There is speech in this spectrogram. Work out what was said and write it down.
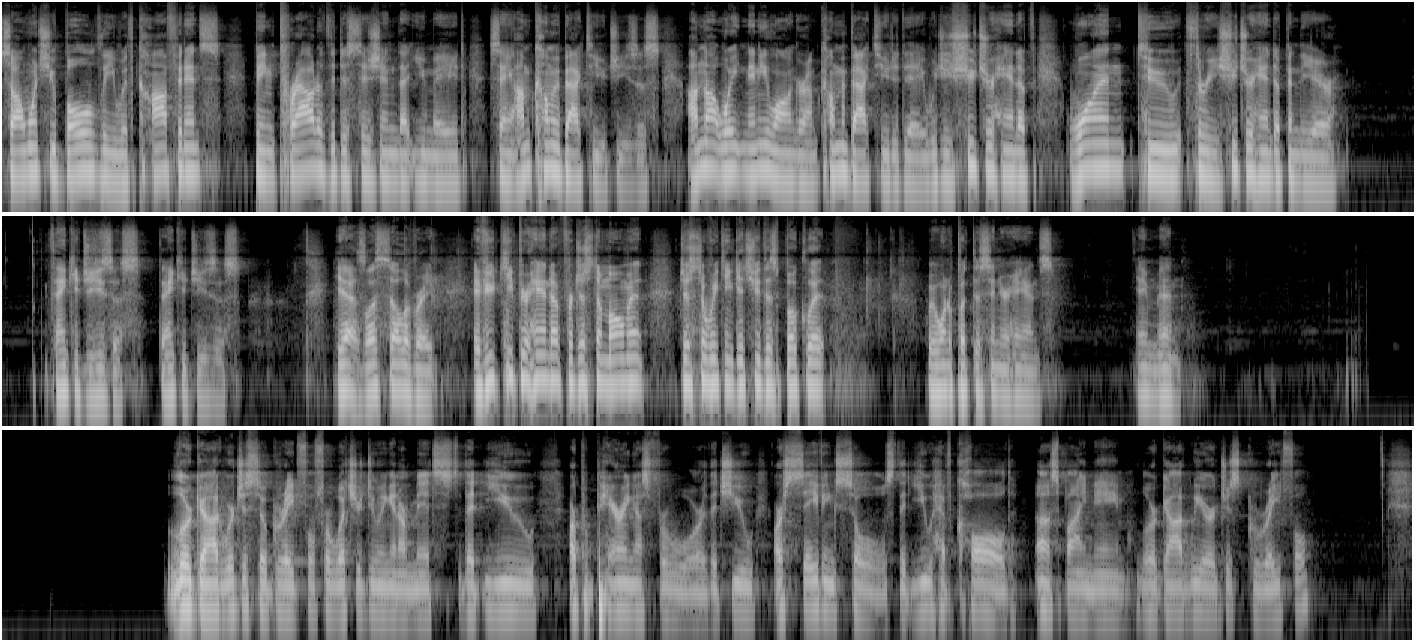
So I want you boldly, with confidence, being proud of the decision that you made, saying, I'm coming back to you, Jesus. I'm not waiting any longer. I'm coming back to you today. Would you shoot your hand up? One, two, three. Shoot your hand up in the air. Thank you, Jesus. Thank you, Jesus. Yes, let's celebrate. If you'd keep your hand up for just a moment, just so we can get you this booklet, we want to put this in your hands. Amen. Lord God, we're just so grateful for what you're doing in our midst, that you are preparing us for war, that you are saving souls, that you have called us by name. Lord God, we are just grateful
